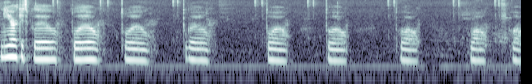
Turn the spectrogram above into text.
New York is blue, blue, blue, blue, blue, blue, blue, blue, blue.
